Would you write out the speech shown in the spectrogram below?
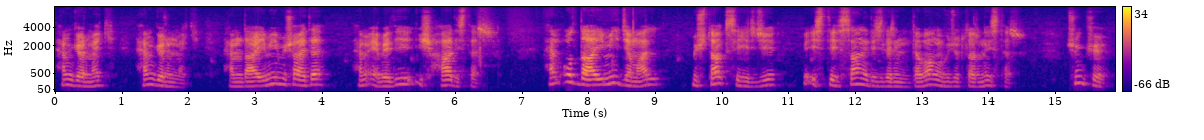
Hem görmek, hem görünmek, hem daimi müşahede, hem ebedi işhad ister. Hem o daimi cemal, müştak seyirci ve istihsan edicilerin devamı vücutlarını ister. Çünkü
